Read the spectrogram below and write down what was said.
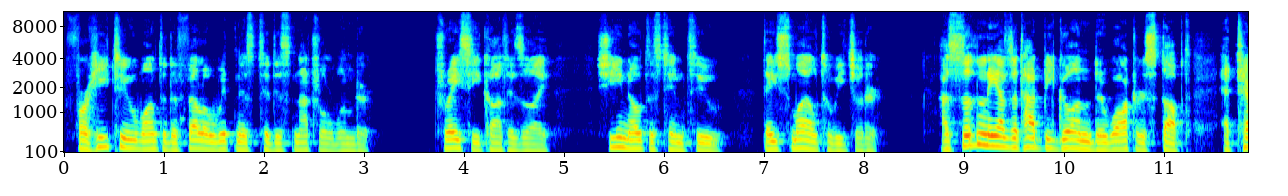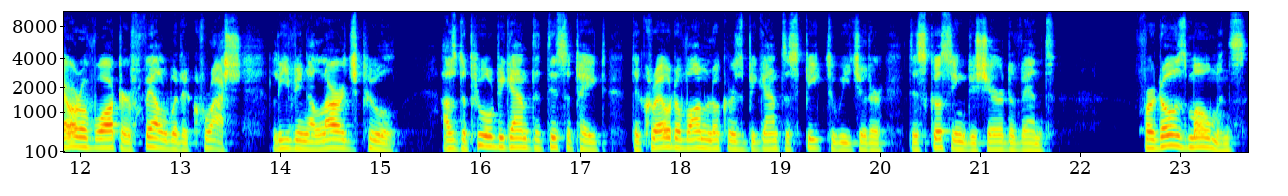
for he too wanted a fellow witness to this natural wonder. Tracy caught his eye. She noticed him too. They smiled to each other. As suddenly as it had begun, the water stopped, a tower of water fell with a crash, leaving a large pool. As the pool began to dissipate, the crowd of onlookers began to speak to each other, discussing the shared event. For those moments,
